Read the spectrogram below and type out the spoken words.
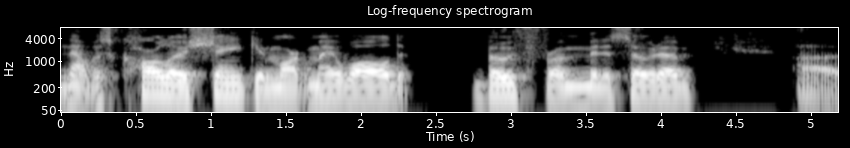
And that was Carlos Schenck and Mark Mahowald, both from Minnesota. Uh,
